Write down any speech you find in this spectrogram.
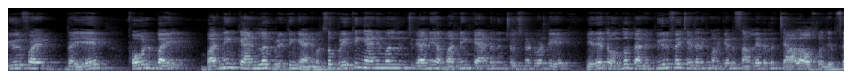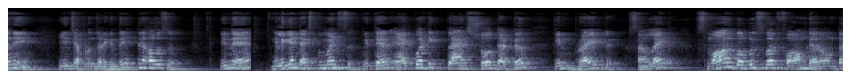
purified the air fouled by burning candle breathing animal so breathing animal నుంచి కానీ ఆ బర్నింగ్ క్యాండిల్ నుంచి వచ్చినటువంటి ఏదైతే ఉందో దాన్ని ప్యూరిఫై చేయడానికి మనకంటే సన్లైట్ అనేది చాలా అవసరం చెప్పని ఈయన చెప్పడం జరిగింది. హౌస్ in elegant experiments with an aquatic plant show that in bright sunlight small bubbles were formed around the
